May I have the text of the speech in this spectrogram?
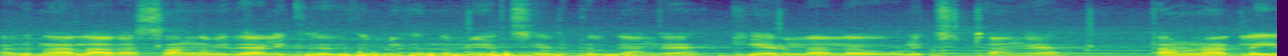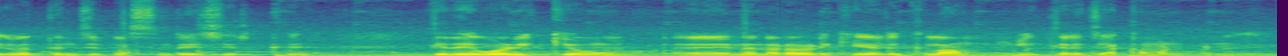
அதனால அரசாங்கம் இதை அழிக்கிறதுக்கு மிகுந்த முயற்சி எடுத்திருக்காங்க. கேரளாவில் ஒழிச்சிட்டாங்க. தமிழ்நாட்டில் இருபத்தஞ்சி பர்சன்டேஜ் இருக்குது இதை ஒழிக்கவும் எந்த என்ன நடவடிக்கை எடுக்கலாம். உங்களுக்கு தெரிஞ்சால் கமெண்ட் பண்ணுங்கள்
